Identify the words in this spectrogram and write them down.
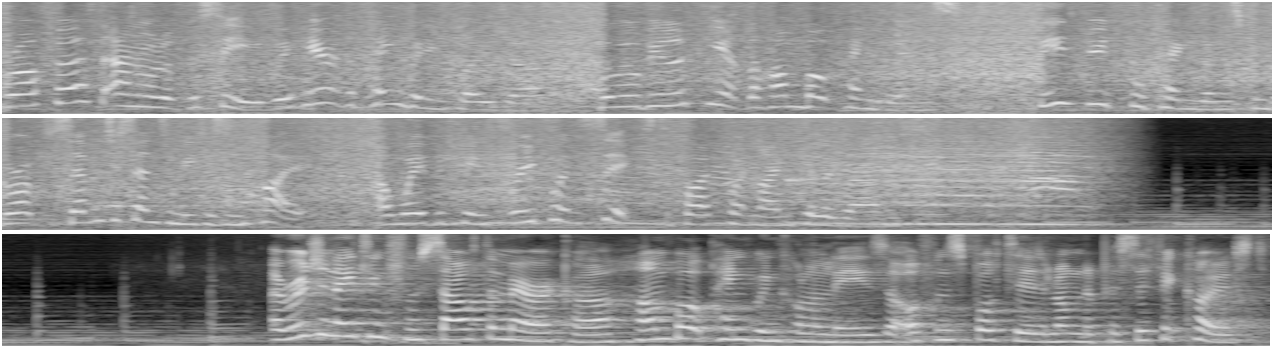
For our first animal of the sea, we're here at the penguin enclosure, where we'll be looking at the Humboldt penguins. These beautiful penguins can grow up to 70 centimetres in height and weigh between 3.6 to 5.9 kilograms. Originating from South America, Humboldt penguin colonies are often spotted along the Pacific coast,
